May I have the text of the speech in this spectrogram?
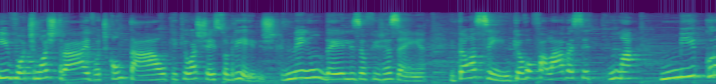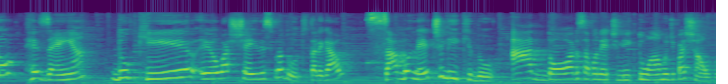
e vou te mostrar e vou te contar o que, que eu achei sobre eles. Nenhum deles eu fiz resenha. Então assim, o que eu vou falar vai ser uma micro resenha do que eu achei desse produto, tá legal? Sabonete líquido. Adoro sabonete líquido, amo de paixão.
